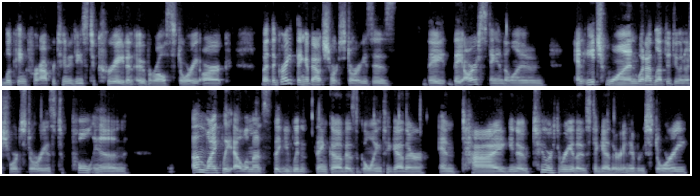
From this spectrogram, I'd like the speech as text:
looking for opportunities to create an overall story arc. But the great thing about short stories is they they are standalone and each one what I'd love to do in a short story is to pull in unlikely elements that you wouldn't think of as going together and tie, you know, two or three of those together in every story.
